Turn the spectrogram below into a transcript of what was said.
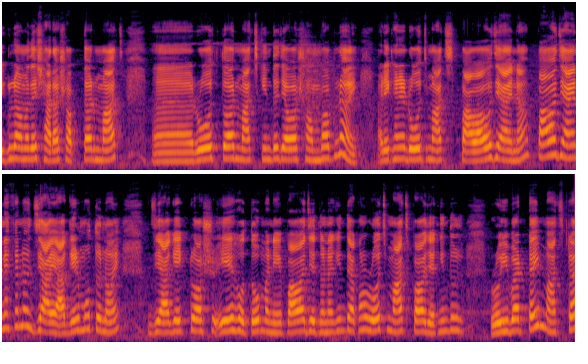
এগুলো আমাদের সারা সপ্তাহের মাছ। রোজ তো আর মাছ কিনতে যাওয়া সম্ভব নয়, আর এখানে রোজ মাছ পাওয়াও যায় না। পাওয়া যায় না কেন? যায়, আগের মতো নয়। যে আগে একটু অস, এ হতো মানে পাওয়া যেত না, কিন্তু এখন রোজ মাছ পাওয়া যায়, কিন্তু রবিবারটাই মাছটা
